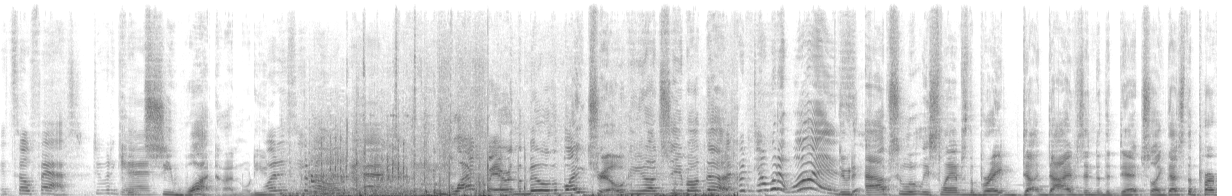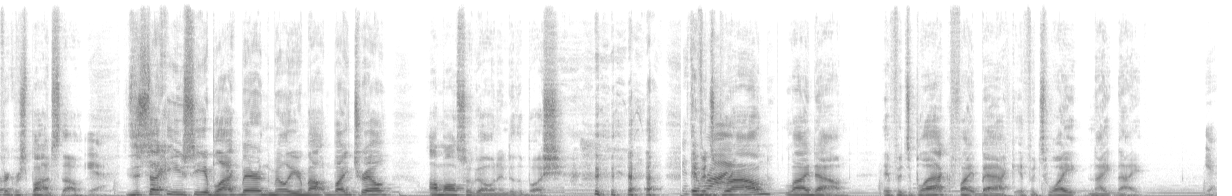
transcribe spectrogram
It's so fast. Do it again. Can't see what, hun? What are you? What is he? Oh, okay. uh, Black bear in the middle of the bike trail. What can you not see about that? I couldn't tell what it was. Dude absolutely slams the brake, d- dives into the ditch. Like that's the perfect response, though. Yeah. The second you see a black bear in the middle of your mountain bike trail, I'm also going into the bush. if it's rhyme. brown, lie down. If it's black, fight back. If it's white, night night. Yeah.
